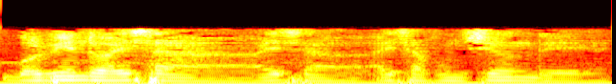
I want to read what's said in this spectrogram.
volviendo a esa, a esa, a esa función de,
